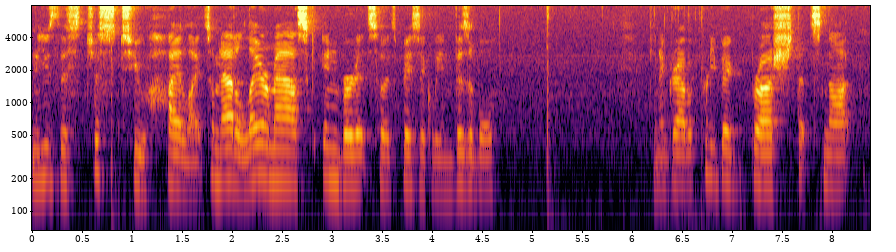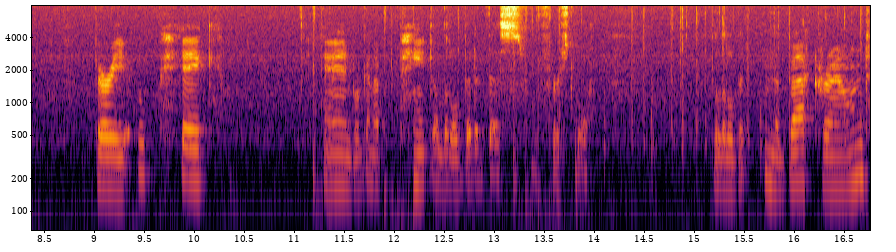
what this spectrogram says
I'm to use this just to highlight. So I'm to add a layer mask, invert it so it's basically invisible. To grab a pretty big brush that's not very opaque and we're going to paint a little bit of this. First we'll a little bit in the background.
